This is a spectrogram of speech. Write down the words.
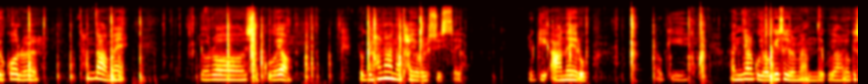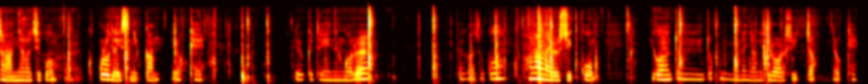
이거를 한 다음에 열어시고요. 여기 하나하나 다 열 수 있어요. 여기 안에로 여기 안 열고 여기서 열면 안 되고요. 여기서 안 열어지고 거꾸로 돼 있으니까 이렇게 이렇게 돼 있는 거를 빼가지고 하나하나 열 수 있고 이거는 좀 조금 많은 양이 들어갈 수 있죠. 이렇게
